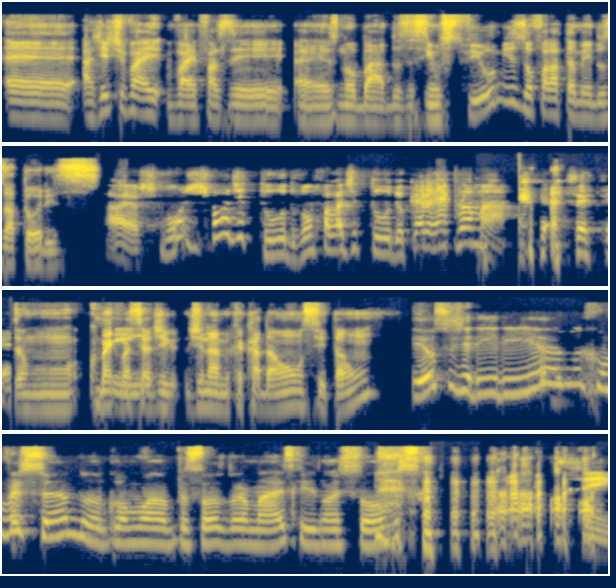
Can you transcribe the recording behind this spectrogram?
É, a gente vai, vai fazer é, esnobados, assim, os filmes ou falar também dos atores? Ah, eu acho que bom a gente falar de tudo, vamos falar de tudo. Eu quero reclamar. Então, como é que vai Sim. ser a di- dinâmica? Cada um cita um? Eu sugeriria conversando como pessoas normais que nós somos. Sim.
